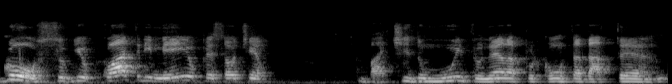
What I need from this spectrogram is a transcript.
Gol subiu 4,5, o pessoal tinha batido muito nela por conta da TAM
